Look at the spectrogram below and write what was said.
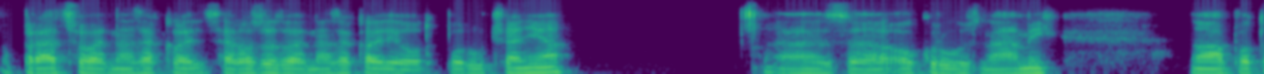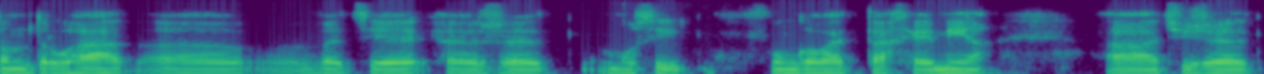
pracovať na základe, sa rozhodovať na základe odporúčania z okruhu známych. No a potom druhá vec je, že musí fungovať tá chémia. Čiže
